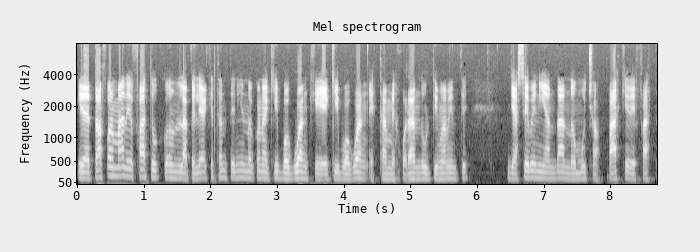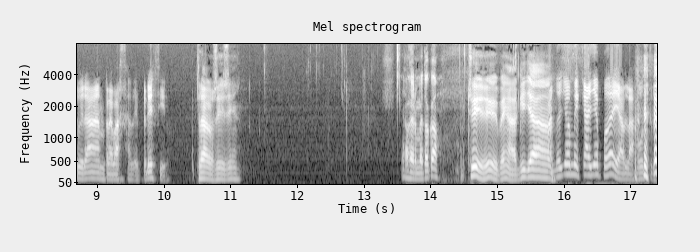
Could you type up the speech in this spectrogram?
Y de todas formas, de facto, con la pelea que están teniendo con Xbox One, que Xbox One está mejorando últimamente, ya se venían dando muchos packs que de facto eran rebajas de precio. Claro, sí, sí. A ver, me toca. Sí, sí, venga, aquí ya. Cuando yo me calle podéis hablar otro.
